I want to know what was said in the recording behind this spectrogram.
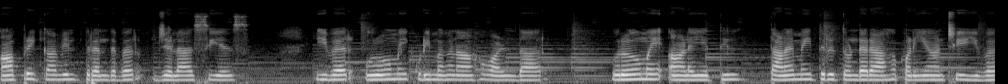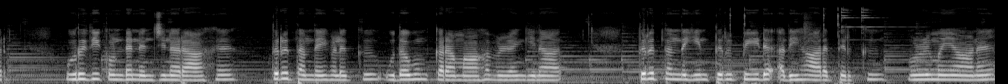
ஆப்பிரிக்காவில் பிறந்தவர் ஜெலாசியஸ். இவர் உரோமை குடிமகனாக வாழ்ந்தார். உரோமை ஆலயத்தில் தலைமை திருத்தொண்டராக பணியாற்றிய இவர் உறுதி கொண்ட நெஞ்சினராக திருத்தந்தைகளுக்கு உதவும் கரமாக விளங்கினார். திருத்தந்தையின் திருப்பீட அதிகாரத்திற்கு முழுமையான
